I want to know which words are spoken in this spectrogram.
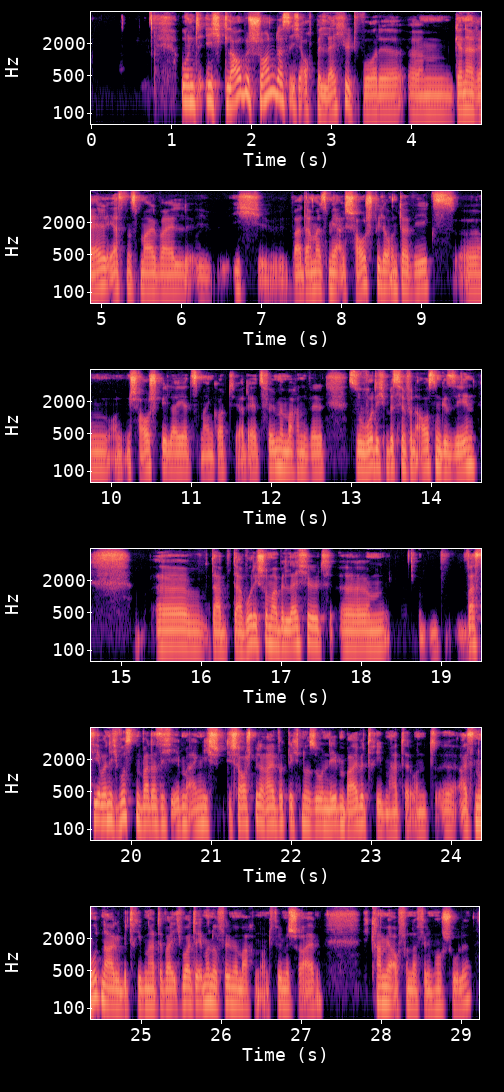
Und ich glaube schon, dass ich auch belächelt wurde, ähm, generell erstens mal, weil ich war damals mehr als Schauspieler unterwegs ähm, und ein Schauspieler jetzt, mein Gott, ja, der jetzt Filme machen will, so wurde ich ein bisschen von außen gesehen. Äh, da, da wurde ich schon mal belächelt. Ähm, was die aber nicht wussten, war, dass ich eben eigentlich die Schauspielerei wirklich nur so nebenbei betrieben hatte und äh, als Notnagel betrieben hatte, weil ich wollte immer nur Filme machen und Filme schreiben. Ich kam ja auch von der Filmhochschule.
